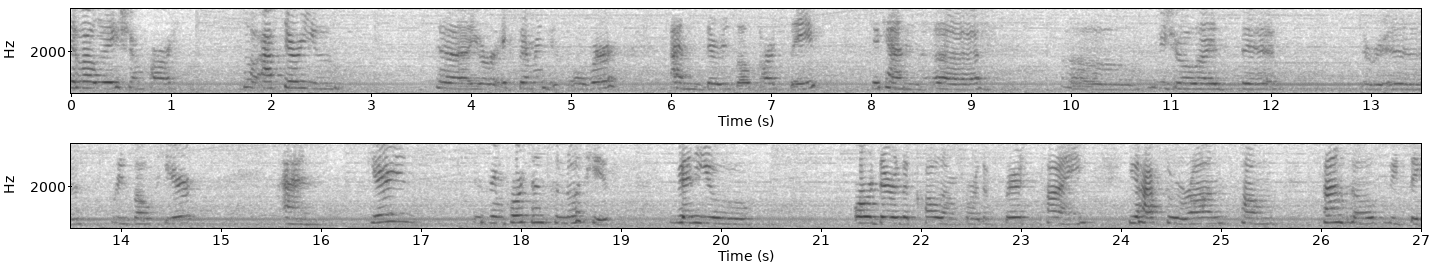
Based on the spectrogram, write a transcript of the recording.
evaluation part. So after you uh, your experiment is over and the results are safe, you can uh, uh, visualize the, the results here and here it is important to notice when you order the column for the first time you have to run some samples with the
